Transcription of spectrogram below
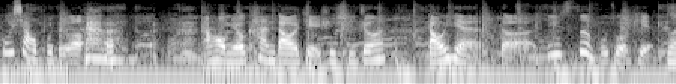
哭笑不得。然后我们又看到，这也是徐峥导演的第四部作品，对，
